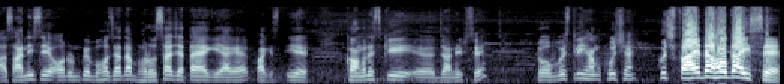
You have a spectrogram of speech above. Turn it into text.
आसानी से और उन पर बहुत ज़्यादा भरोसा जताया गया है पाकिस्तान ये कांग्रेस की जानब से। तो ऑब्वियसली हम खुश हैं। कुछ फ़ायदा होगा इससे?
